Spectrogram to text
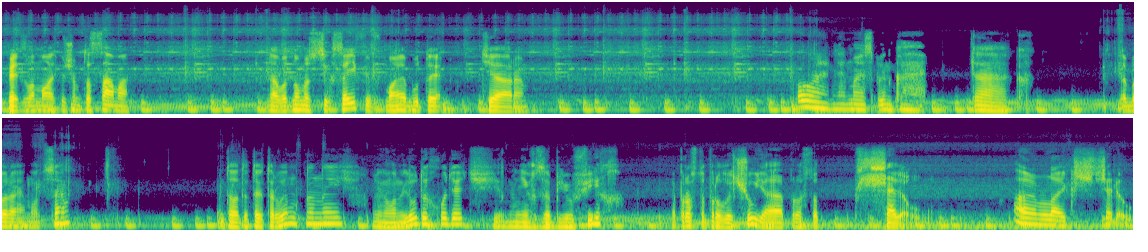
Опять зламалась, причем та сама. Да, в одному з цих сейфів має бути тіара. Ой, бля, моя спинка. Так. Забираємо це. Да, детектор вимкнений. Блін, вон люди ходять, я на них заб'ю фіг. Я просто пролечу, я просто shadow. I'm like shadow.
